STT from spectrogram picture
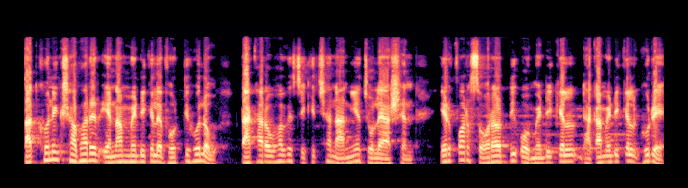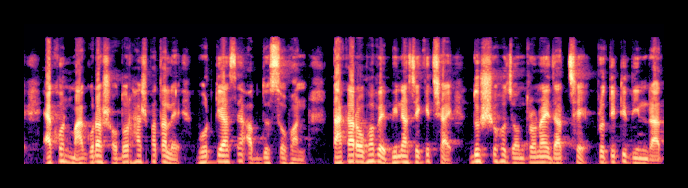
তাৎক্ষণিক সাভারের এনাম মেডিকেলে ভর্তি হলেও টাকার অভাবে চিকিৎসা না নিয়ে চলে আসেন। এরপর সোহরাওয়ার্দী ও মেডিকেল, ঢাকা মেডিকেল ঘুরে এখন মাগুরা সদর হাসপাতালে ভর্তি আছে আব্দুস সোভান টাকার অভাবে বিনা চিকিৎসায় দুঃসহ যন্ত্রণায় যাচ্ছে প্রতিটি দিন রাত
